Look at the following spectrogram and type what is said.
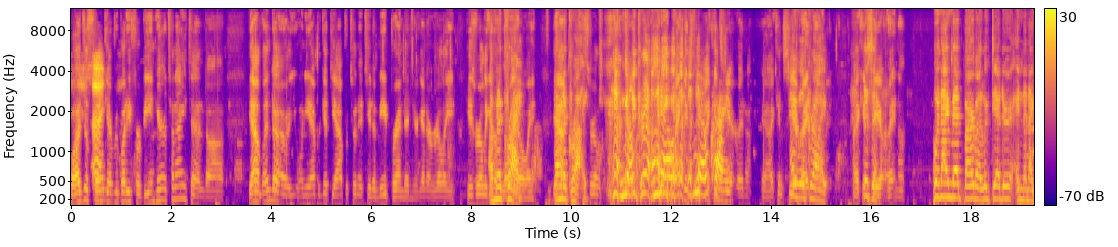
Well, I just Uh, thank everybody for being here tonight, and uh, yeah, Linda, when you ever get the opportunity to meet Brendan, you're gonna really—he's really I'm gonna, gonna blow cry. You away. gonna cry. it's really- I'm No, gonna cry. no. I can, see, No I can crying. see it right now. Yeah, I can see I it will right cry. now. I can Listen. see it right now. When I met Barb, I looked at her and then I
